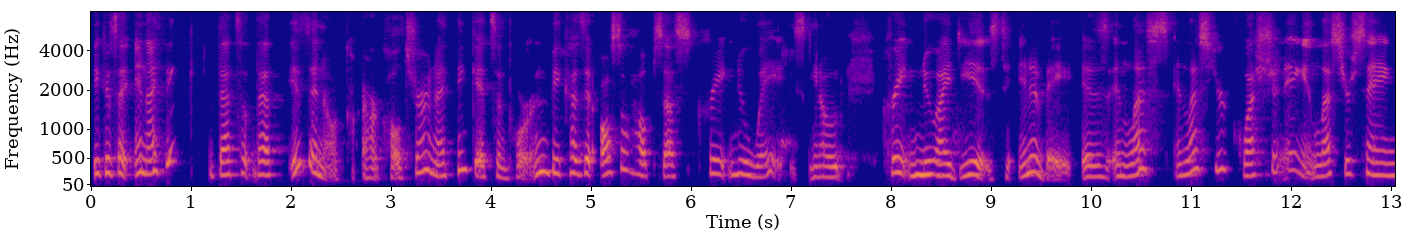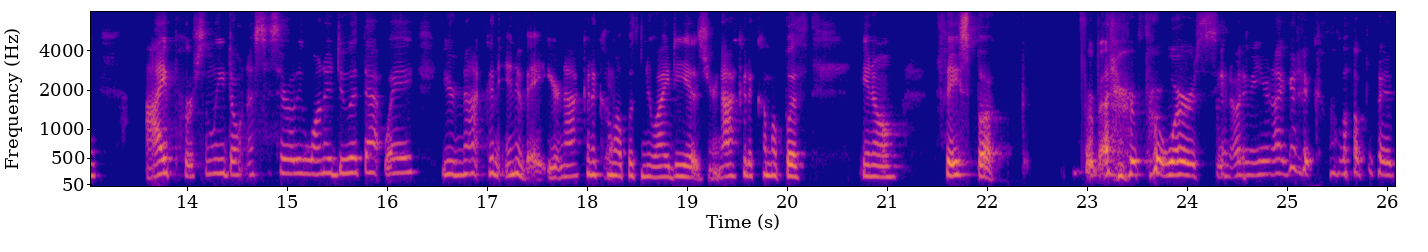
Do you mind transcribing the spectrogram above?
because I and I think that's that is in our, our, culture and i think it's important because it also helps us create new ways you know create new ideas to innovate is unless unless you're questioning unless you're saying i personally don't necessarily want to do it that way you're not going to innovate. You're not going to come up with new ideas. You're not going to come up with you know facebook for better for worse you know what i mean? You're not going to come up with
